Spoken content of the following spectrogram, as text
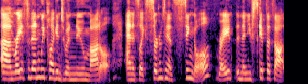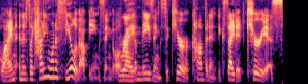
Um, right? So then we plug into a new model, and it's like circumstance single, right? And then you skip the thought line, and then it's like, how do you want to feel about being single? Right. Amazing, secure, confident, excited, curious.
